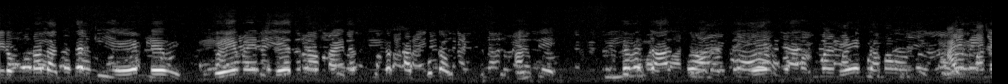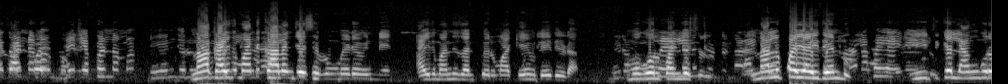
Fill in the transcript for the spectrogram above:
ఈడ ఉన్న వాళ్ళందరికీ ఏం లేవు. ఏమైనా ఏదైనా ఫైనాన్స్ కట్టుకుంటాం. అంతే. పిల్లలు దాచుకోవాలంటే నాకు ఐదు మంది కాలం చేసారు మేడం ఇన్ని. ఐదు మంది చనిపోయారు. మాకేం లేదు ఇక్కడ మొగోలు పనిచేసారు నలభై ఐదేండ్లు. వీటికెళ్ళి అంగుర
